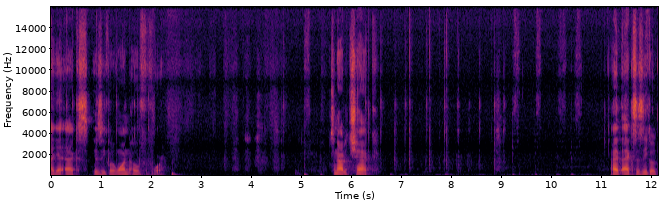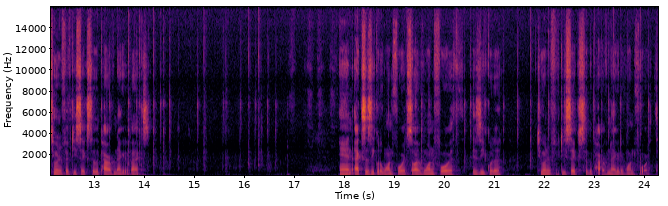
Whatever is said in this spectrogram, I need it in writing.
I get x is equal to 1 over 4. So now to check, I have x is equal to 256 to the power of negative x. And x is equal to 1 fourth, so I have 1 fourth is equal to 256 to the power of negative 1 fourth.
